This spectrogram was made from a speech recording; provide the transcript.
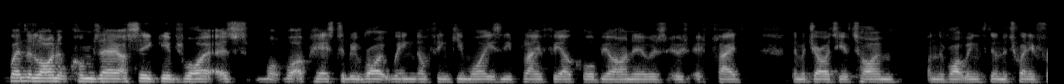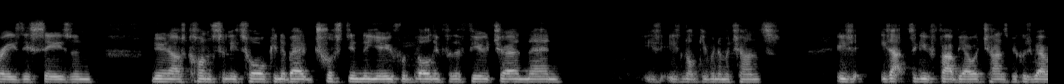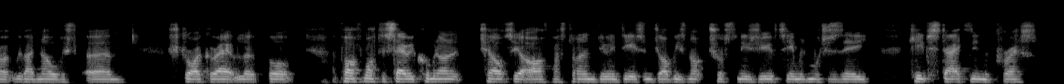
when the lineup comes out, I see Gibbs White as what, what appears to be right wing. I'm thinking, why isn't he playing Theo Corbeanu, who's, who's, who's played the majority of time on the right wing for the under 23s this season? Nuno's constantly talking about trusting the youth, we're building for the future, and then he's, he's not giving them a chance. He's he's had to give Fabio a chance because we have we've had no um, striker outlook. But apart from Otasowie coming on at Chelsea at half past one and doing a decent job, he's not trusting his youth team as much as he keeps stating in the press.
